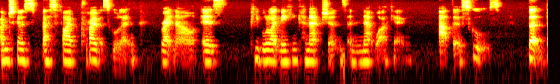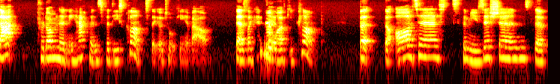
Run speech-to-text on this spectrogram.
I'm just going to specify private schooling right now is people like making connections and networking at those schools. But that predominantly happens for these clumps that you're talking about. There's like a Yeah. networky clump. But the artists, the musicians, the,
